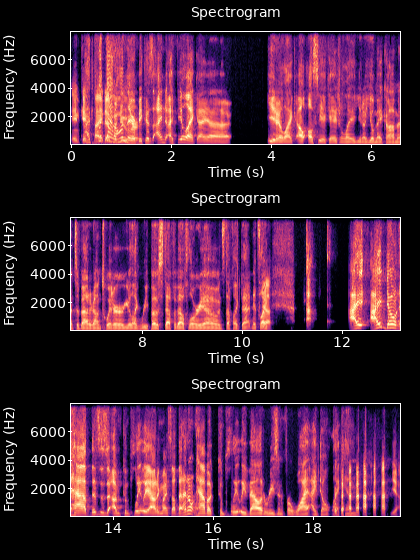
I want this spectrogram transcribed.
and can I kind of maneuver. on there because I I feel like I uh you know, like I'll, I'll see occasionally, you know, you'll make comments about it on Twitter. you'll like repost stuff about Florio and stuff like that. And it's like, yeah. I I don't have this is I'm completely outing myself that I don't have a completely valid reason for why I don't like him. yeah.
